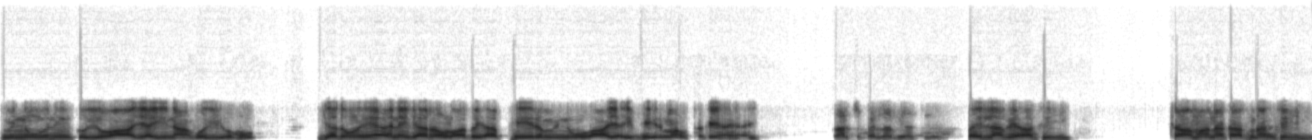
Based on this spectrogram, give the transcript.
ਮੈਨੂੰ ਵੀ ਨਹੀਂ ਕੋਈ ਆਵਾਜ਼ ਆਈ ਨਾ ਕੋਈ ਉਹ। ਜਦੋਂ ਇਹ ਆਏ ਨੇ ਜਾਂ ਰੌਲਾ ਪਿਆ ਫੇਰ ਮੈਨੂੰ ਆਵਾਜ਼ ਆਈ ਫੇਰ ਮੈਂ ਉੱਠ ਕੇ ਆਇਆ ਜੀ। ਘਰ 'ਚ ਪਹਿਲਾਂ ਵਿਆਹ ਸੀ ਪਹਿਲਾਂ ਵਿਆਹ ਸੀ ਜੀ। ਚਾਵਾਂ ਨਾ ਕਰਨਾ ਸੀ ਜੀ।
